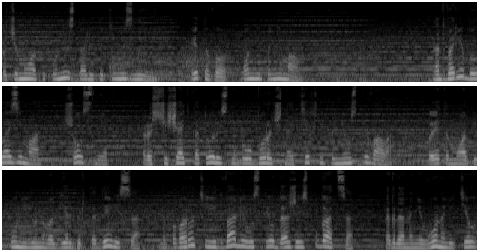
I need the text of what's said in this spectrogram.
Почему опекуны стали такими злыми? Этого он не понимал. На дворе была зима, шел снег, расчищать который снегоуборочная техника не успевала, поэтому опекун юного Герберта Дэвиса на повороте едва ли успел даже испугаться, когда на него налетел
